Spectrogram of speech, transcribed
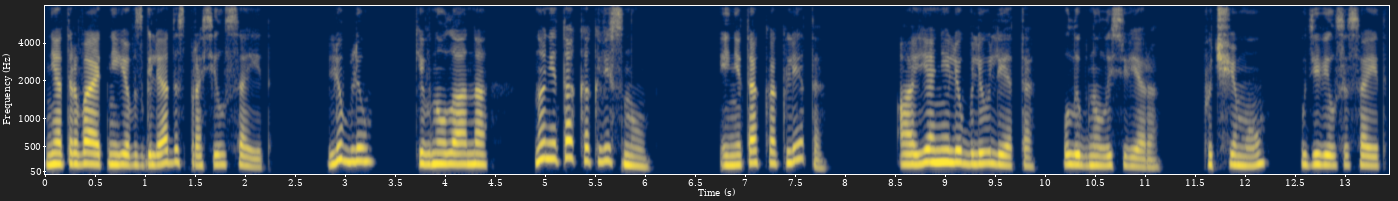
Не отрывая от нее взгляда, спросил Саид. «Люблю», — кивнула она, — «но не так, как весну. И не так, как лето». «А я не люблю лето», — улыбнулась Вера. «Почему?» — удивился Саид.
